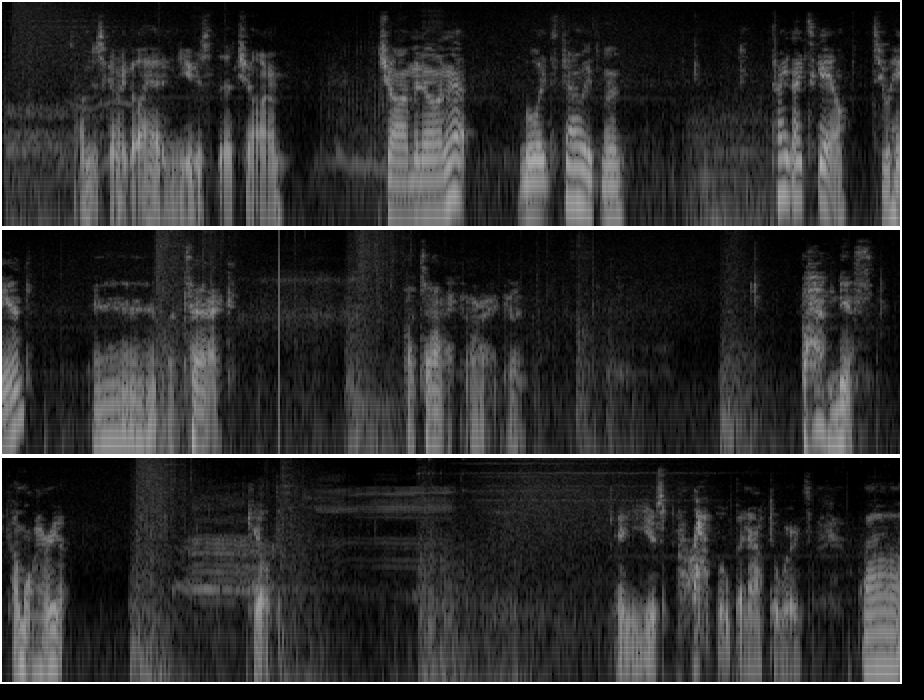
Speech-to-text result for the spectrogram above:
So I'm just going to go ahead and use the charm. Charming on up. Lloyd's Talisman. Tight Titanite Scale. Two hand. And attack. Attack. Alright, good. Oh, I miss. Come on, hurry up. Killed. And you just prop open afterwards. Uh,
